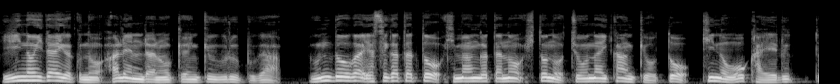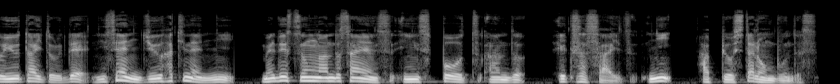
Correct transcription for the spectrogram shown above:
イリノイ大学のアレンらの研究グループが、運動が痩せ型と肥満型の人の腸内環境と機能を変えるというタイトルで2018年にメディスンサイエンス・イン・スポーツ・エクササイズに発表した論文です。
